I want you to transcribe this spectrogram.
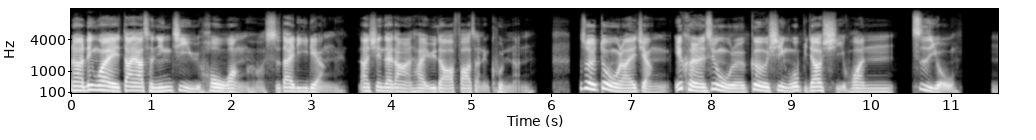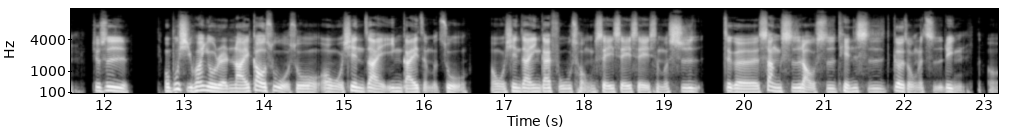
那另外，大家曾经寄予厚望哈，时代力量。那现在当然他也遇到发展的困难。所以对我来讲，也可能是因为我的个性，我比较喜欢自由，嗯，就是我不喜欢有人来告诉我说，哦，我现在应该怎么做，哦，我现在应该服从谁谁谁什么师，这个上师、老师、天师各种的指令，哦，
